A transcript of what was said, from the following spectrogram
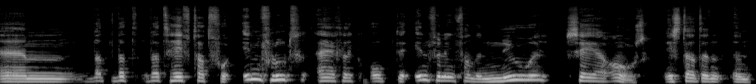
um, wat, wat, wat heeft dat voor invloed eigenlijk op de invulling van de nieuwe cao's? Is dat een, een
